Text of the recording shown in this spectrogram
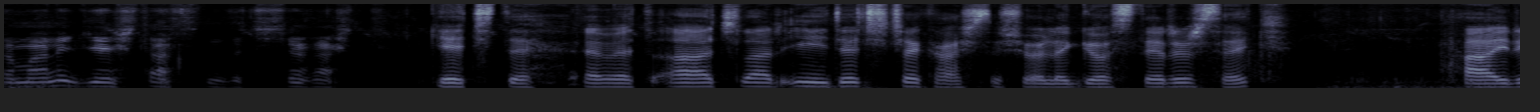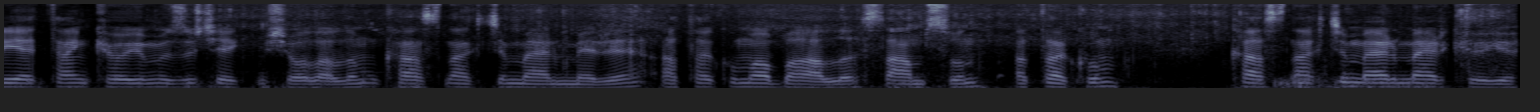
zamanı geçti aslında. Çiçek açtı. Geçti. Evet ağaçlar iyice çiçek açtı. Şöyle gösterirsek. Ayrıyeten köyümüzü çekmiş olalım. Kasnakçı Mermeri. Atakum'a bağlı Samsun. Atakum Kasnakçı Mermer Köyü.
